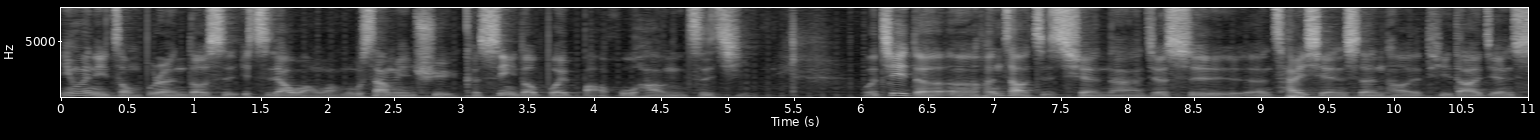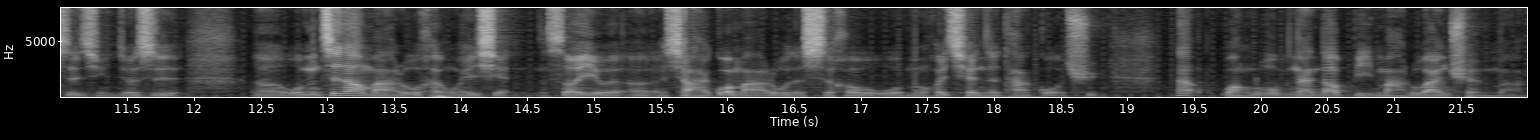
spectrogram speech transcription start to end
因为你总不能都是一直要往网络上面去，可是你都不会保护好你自己。我记得呃很早之前呢，就是蔡先生哈提到一件事情，就是呃我们知道马路很危险，所以呃小孩过马路的时候，我们会牵着他过去。那网络难道比马路安全吗？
